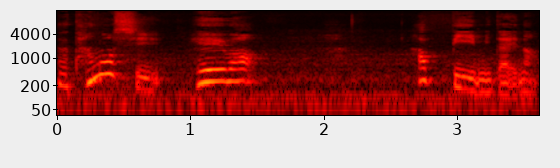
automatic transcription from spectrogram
なんか楽しい平和ハッピーみたいな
